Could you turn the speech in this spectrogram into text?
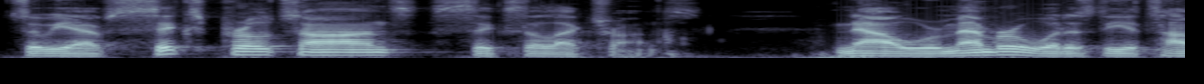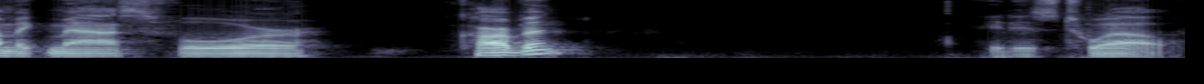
So we have six protons, six electrons. Now remember, what is the atomic mass for carbon? It is 12.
